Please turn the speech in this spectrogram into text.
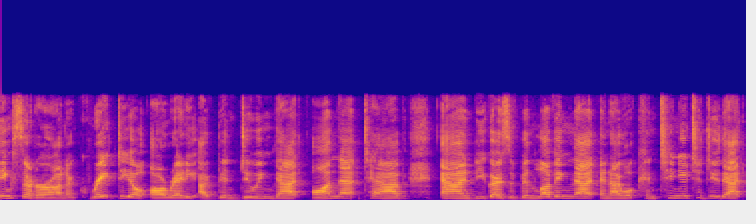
things that are on a great deal already. I've been doing that on that tab and you guys have been loving that and I will continue to do that.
